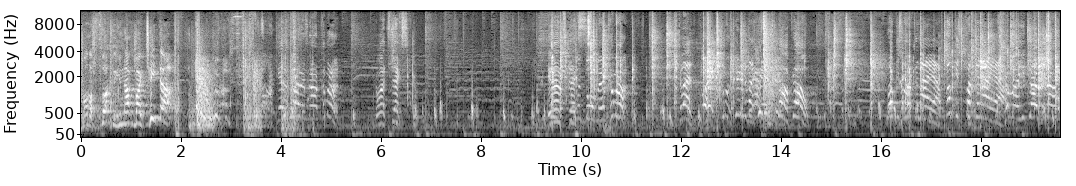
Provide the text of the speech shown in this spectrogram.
Motherfucker, you knocked my teeth out! Come on! Come on, Sticks! Get him, Sticks! Open door, man, come on! Come on! All right, come on, get in, come on, get in! Go, go! Fucking eye out. Fucking eye out. Come on, you got it now.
